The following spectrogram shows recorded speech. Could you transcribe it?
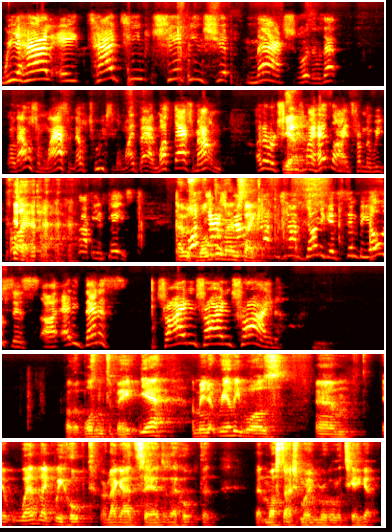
We had a tag team championship match. Was that? Oh, that was from last week. That was two weeks ago. My bad. Mustache Mountain. I never changed yeah. my headlines from the week prior. copy and paste. I was Mustache wondering. Mountain I was like, got the job done against Symbiosis. Uh, Eddie Dennis tried and tried and tried but it wasn't to be. Yeah, I mean, it really was. Um, it went like we hoped, or like I'd said, that I hoped that that Mustache Mountain were going to take it.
